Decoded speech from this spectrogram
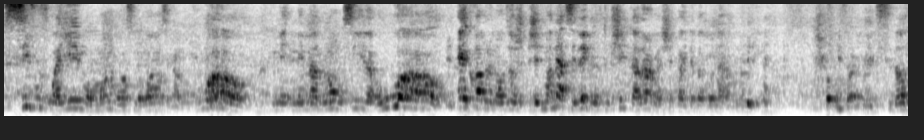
si vous voyez mon membre en ce moment, c'est comme, wow, mes, mes mamelons aussi, wow, incroyablement dur, J'ai- demandé à Cédric de le toucher tout à l'heure, mais je sais pas, il était pas trop là. je sais pas pourquoi, mais Sinon,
